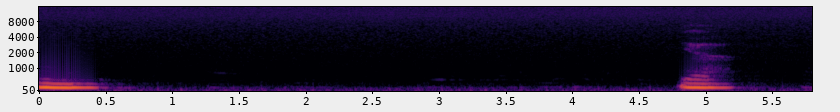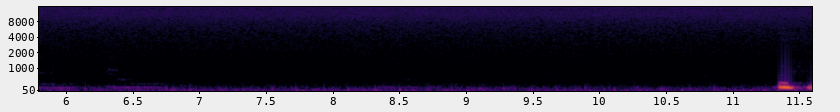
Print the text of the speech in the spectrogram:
Mm. Yeah. Mm-hmm.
